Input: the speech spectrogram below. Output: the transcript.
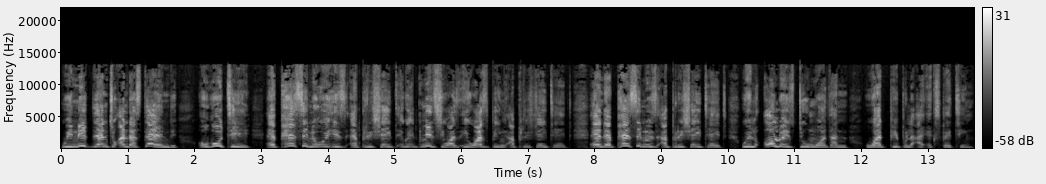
We need then to understand ukuthi a person who is appreciated it means she was he was being appreciated. And a person who is appreciated will always do more than what people are expecting.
